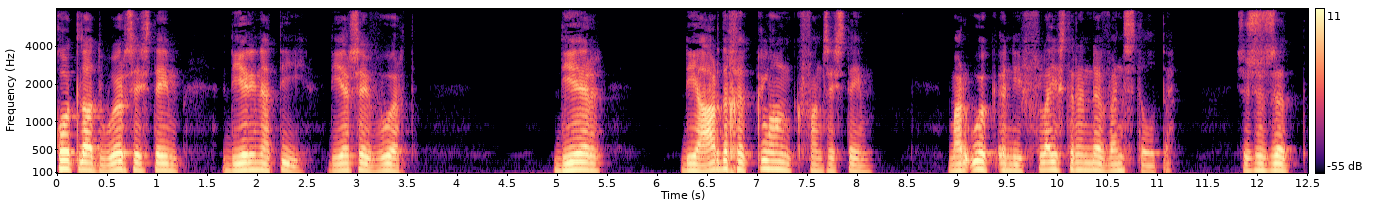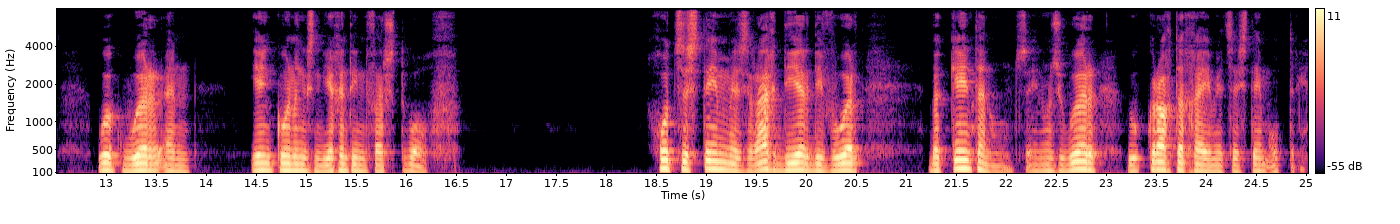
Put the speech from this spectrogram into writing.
God laat hoor sy stem deur die natuur, deur sy woord, deur die harde geklank van sy stem, maar ook in die fluisterende windstilte. Soos ons dit ook hoor in 1 Konings 19 vers 12. God se stem is reg deur die woord bekend aan ons en ons hoor hoe kragtig hy met sy stem optree.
